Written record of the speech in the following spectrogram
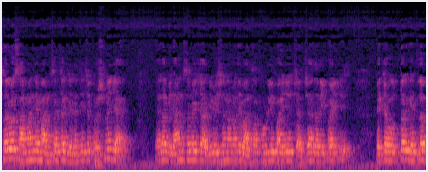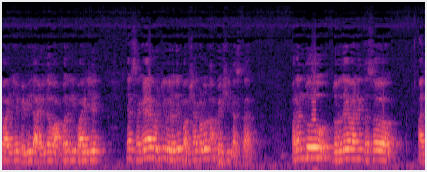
सर्वसामान्य माणसाच्या जनतेचे प्रश्न जे आहेत त्याला विधानसभेच्या अधिवेशनामध्ये वाचा फोडली पाहिजे चर्चा झाली पाहिजे त्याच्यावर उत्तर घेतलं पाहिजे विविध आयुधं वापरली पाहिजेत या सगळ्या गोष्टी विरोधी पक्षाकडून अपेक्षित असतात. परंतु दुर्दैवाने तसं आज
